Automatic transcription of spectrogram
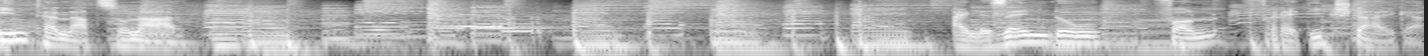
International. Eine Sendung von Freddy Steiger.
